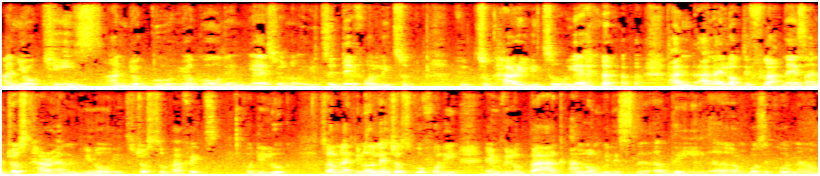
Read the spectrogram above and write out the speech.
and your keys and your go your golden. Yes, you know, it's a day for little to carry little yeah and and i love the flatness and just carry and you know it's just so perfect for the look. So i'm like you know let's just go for the envelope bag along with this uh, the um, what's it called now?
